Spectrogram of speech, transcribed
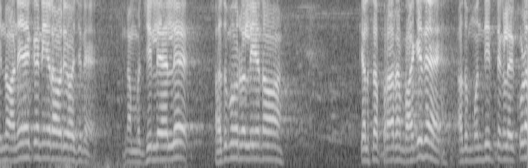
ಇನ್ನು ಅನೇಕ ನೀರಾವರಿ ಯೋಜನೆ. ನಮ್ಮ ಜಿಲ್ಲೆಯಲ್ಲಿ ಹದಿಮೂರರಲ್ಲಿ ಏನೋ ಕೆಲಸ ಪ್ರಾರಂಭ ಆಗಿದೆ. ಅದು ಮುಂದಿನ ತಿಂಗಳಲ್ಲಿ ಕೂಡ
